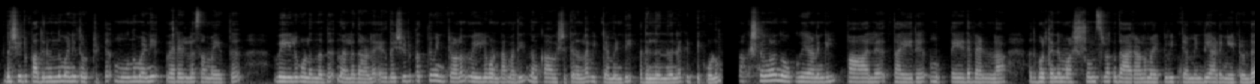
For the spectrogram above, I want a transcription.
ഏകദേശം ഒരു പതിനൊന്ന് മണി തൊട്ടിട്ട് മൂന്ന് മണി വരെയുള്ള സമയത്ത് വെയിൽ കൊള്ളുന്നത് നല്ലതാണ്. ഏകദേശം ഒരു പത്ത് മിനിറ്റോളം വെയിൽ കൊണ്ടാൽ മതി. നമുക്ക് ആവശ്യത്തിനുള്ള വിറ്റാമിൻ ഡി അതിൽ നിന്ന് തന്നെ കിട്ടിക്കോളും. ഭക്ഷണങ്ങൾ നോക്കുകയാണെങ്കിൽ പാൽ തൈര് മുട്ടയുടെ വെള്ള അതുപോലെ തന്നെ മഷ്റൂംസിലൊക്കെ ധാരാളമായിട്ട് വിറ്റാമിൻ ഡി അടങ്ങിയിട്ടുണ്ട്.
